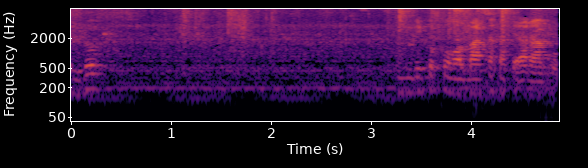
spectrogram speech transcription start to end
Hello. Hindi ko po mabasa kasi Arabo.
